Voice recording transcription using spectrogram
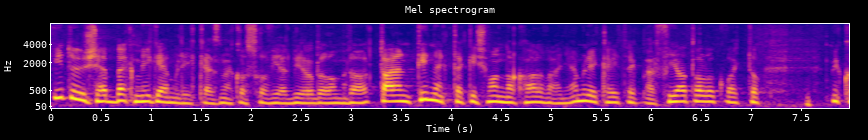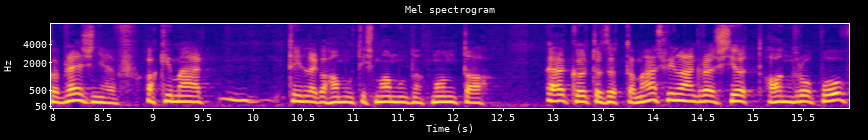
Idősebbek még emlékeznek a szovjet birodalomra. Talán ti nektek is vannak halvány emlékeitek, bár fiatalok vagytok, mikor Brezsnyev, aki már tényleg a hamut is mamutnak mondta, elköltözött a más világra, és jött Andropov,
